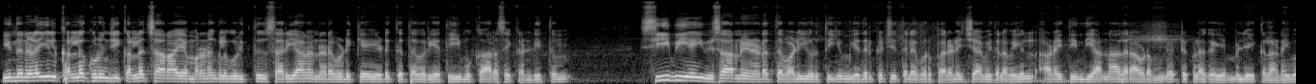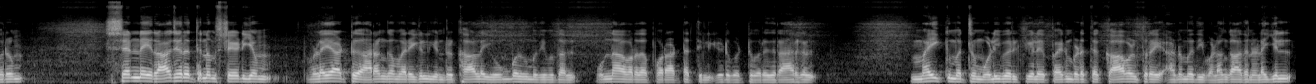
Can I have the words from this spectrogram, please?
இந்த நிலையில் கள்ளக்குறிஞ்சி கள்ளச்சாராய மரணங்கள் குறித்து சரியான நடவடிக்கை எடுக்க தவறிய திமுக அரசை கண்டித்தும் சிபிஐ விசாரணை நடத்த வலியுறுத்தியும் எதிர்க்கட்சித் தலைவர் பழனிசாமி தலைமையில் அனைத்து இந்திய அண்ணா திராவிட முன்னேற்றக் கழக எம்எல்ஏக்கள் அனைவரும் சென்னை ராஜரத்தினம் ஸ்டேடியம் விளையாட்டு அரங்கம் அருகில் இன்று காலை ஒன்பது மணி முதல் உண்ணாவிரத போராட்டத்தில் ஈடுபட்டு வருகிறார்கள். மைக் மற்றும் ஒளிபெருக்கிகளை பயன்படுத்த காவல்துறை அனுமதி வழங்காத நிலையில்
